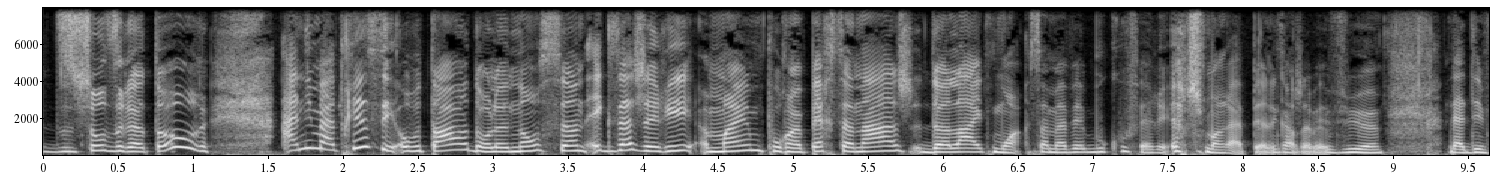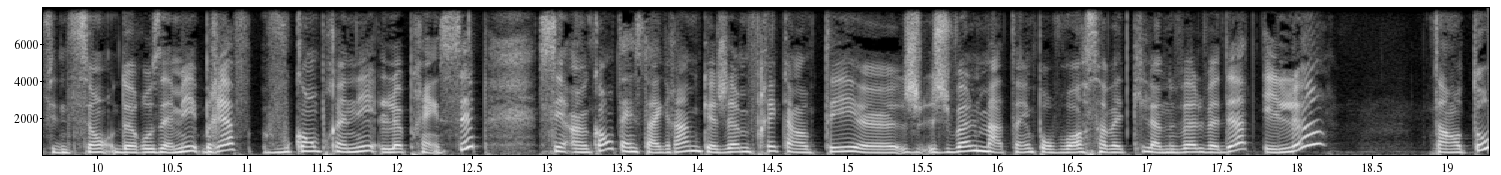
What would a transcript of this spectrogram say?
du show du retour. Animatrice auteur dont le nom sonne exagéré même pour un personnage de Like Moi. Ça m'avait beaucoup fait rire, je me rappelle, quand j'avais vu euh, la définition de Rosemée. Bref, vous comprenez le principe. C'est un compte Instagram que j'aime fréquenter. Euh, je, vais le matin pour voir ça va être qui la nouvelle vedette. Et là, tantôt,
